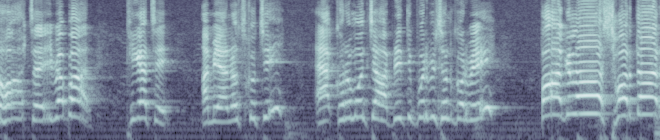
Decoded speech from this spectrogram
ও আচ্ছা এই ব্যাপার। ঠিক আছে আমি অ্যানাউন্স করছি এখনও মঞ্চে আবৃত্তি পরিবেশন করবে? পাগলা সর্দার।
